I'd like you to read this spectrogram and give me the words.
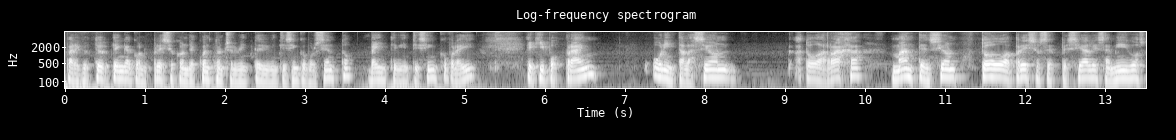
para que usted obtenga con precios con descuento entre el 20 y 25%, 20 y 25 por ahí. Equipos Prime, una instalación a toda raja, mantención, todo a precios especiales, amigos,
